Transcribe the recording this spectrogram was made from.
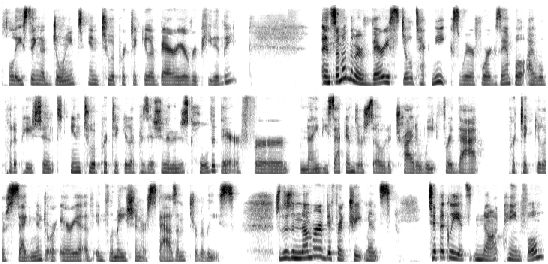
placing a joint into a particular barrier repeatedly. And some of them are very still techniques where, for example, I will put a patient into a particular position and then just hold it there for 90 seconds or so to try to wait for that particular segment or area of inflammation or spasm to release. So there's a number of different treatments. Typically it's not painful,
